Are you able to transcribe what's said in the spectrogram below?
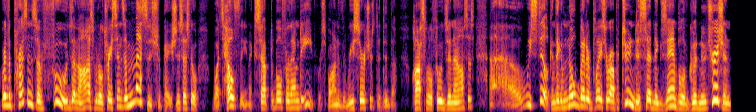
where the presence of foods on the hospital tray sends a message to patients as to what's healthy and acceptable for them to eat, responded the researchers that did the hospital foods analysis. Uh, we still can think of no better place or opportunity to set an example of good nutrition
